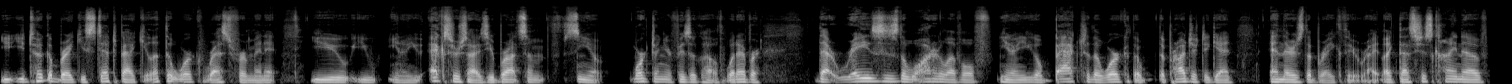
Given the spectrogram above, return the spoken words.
you, you took a break you stepped back you let the work rest for a minute you you you know you exercise you brought some you know worked on your physical health, whatever, that raises the water level. You know, you go back to the work, the, the project again, and there's the breakthrough, right? Like that's just kind of,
